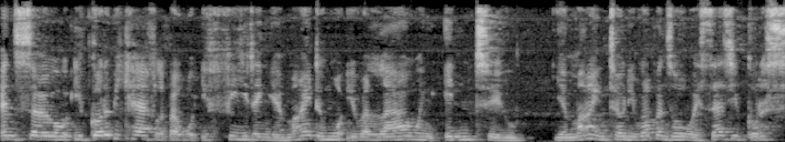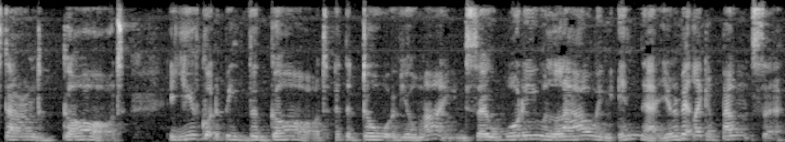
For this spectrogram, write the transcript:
and so you've got to be careful about what you're feeding your mind and what you're allowing into your mind. Tony Robbins always says you've got to stand guard. You've got to be the guard at the door of your mind. So, what are you allowing in there? You're a bit like a bouncer.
